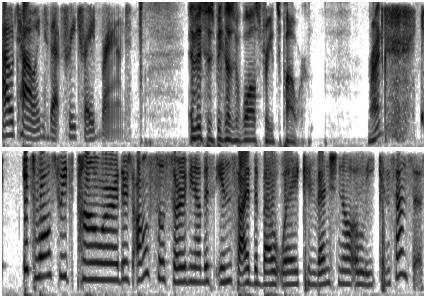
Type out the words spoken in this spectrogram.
kowtowing to that free trade brand. And this is because of Wall Street's power, right? It- It's Wall Street's power. There's also sort of, you know, this inside the beltway conventional elite consensus.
